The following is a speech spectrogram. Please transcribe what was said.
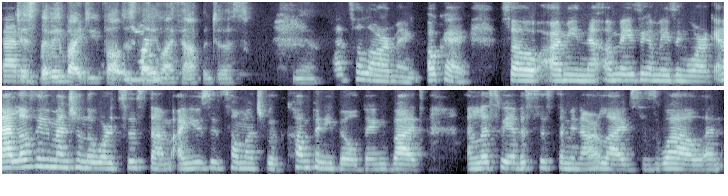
That just is living by default, just letting life happen to us. Yeah. That's alarming. Okay. So, I mean, amazing, amazing work. And I love that you mentioned the word system. I use it so much with company building, but unless we have a system in our lives as well, and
